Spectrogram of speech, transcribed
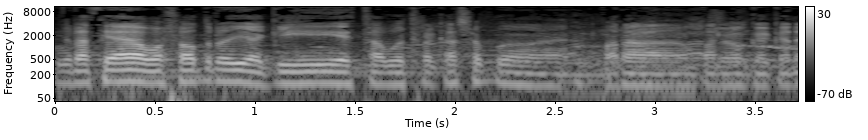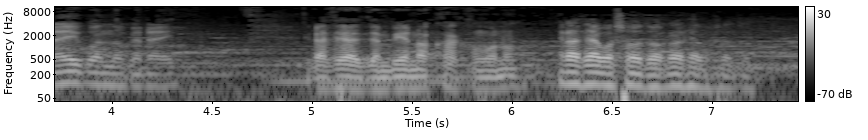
Gracias a vosotros y aquí está vuestra casa pues, para, para lo que queráis cuando queráis. Gracias también, Oscar, como no. Gracias a vosotros, gracias a vosotros.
